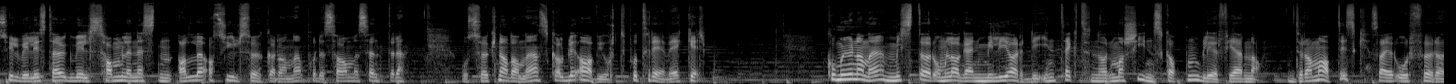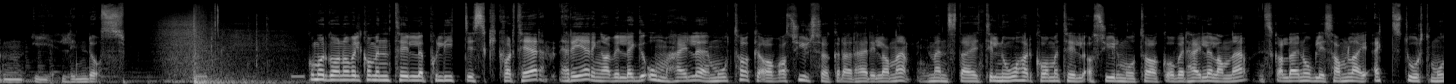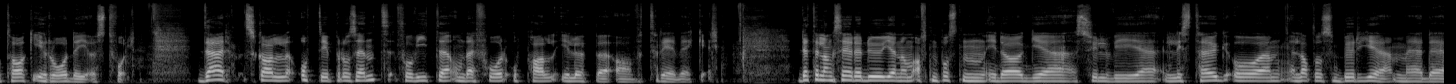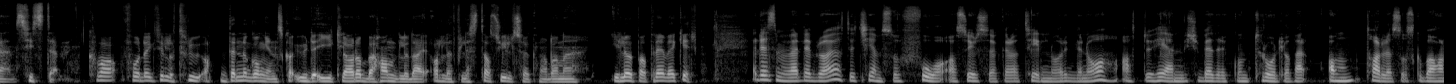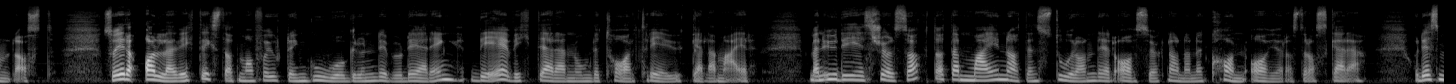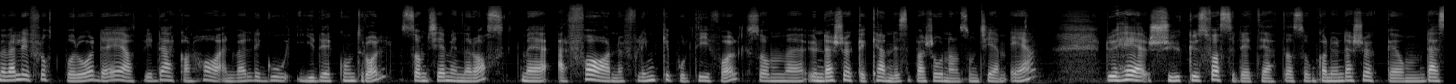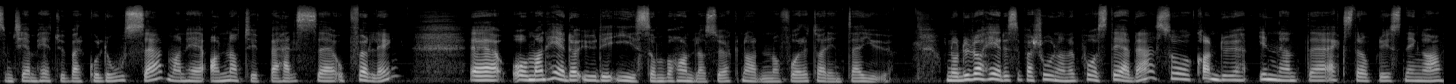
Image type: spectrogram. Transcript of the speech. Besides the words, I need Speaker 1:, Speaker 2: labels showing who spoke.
Speaker 1: Sylvi Listhaug vil samle nesten alle asylsøkerne på det samme senteret. Og søknadene skal bli avgjort på tre uker. Kommunene mister om lag en milliard i inntekt når maskinskatten blir fjerna. Dramatisk, sier ordføreren i Lindås. God morgen og velkommen til Politisk kvarter. Regjeringa vil legge om hele mottaket av asylsøkere her i landet. Mens de til nå har kommet til asylmottak over hele landet, skal de nå bli samla i ett stort mottak i Råde i Østfold. Der skal 80% få vite om de får opphold i løpet av tre uker. Dette lanserer du gjennom Aftenposten i dag, Sylvi Listhaug. Og la oss begynne med det siste. Hva får deg til å tro at denne gangen skal UDI klare å behandle de aller fleste asylsøknadene i løpet av tre uker?
Speaker 2: Det som er veldig bra, er at det kommer så få asylsøkere til Norge nå. At du har en mye bedre kontroll over antallet som skal behandles. Så er det aller viktigste at man får gjort en god og grundig vurdering. Det er viktigere enn om det tar tre uker eller mer. Men UDI har sjøl sagt at de mener at en stor andel av søknadene kan avgjøres raskere. Og Det som er veldig flott på Rådet, er at vi der kan ha en veldig god ID-kontroll, som kommer inn raskt med erfarne, flinke politifolk som eh, undersøker hvem disse personene som kommer er. Du har sykehusfasiliteter som kan undersøke om de som kommer har tuberkulose. Man har annen type helseoppfølging. Eh, og man har da UDI som behandler søknaden og foretar intervju. når du da har disse personene på stedet, så kan du innhente ekstraopplysninger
